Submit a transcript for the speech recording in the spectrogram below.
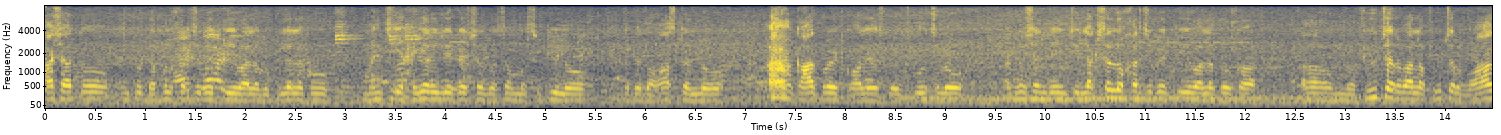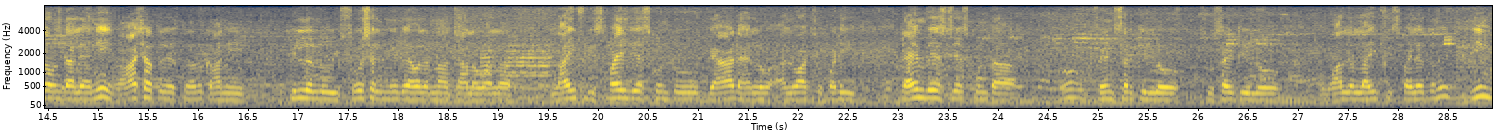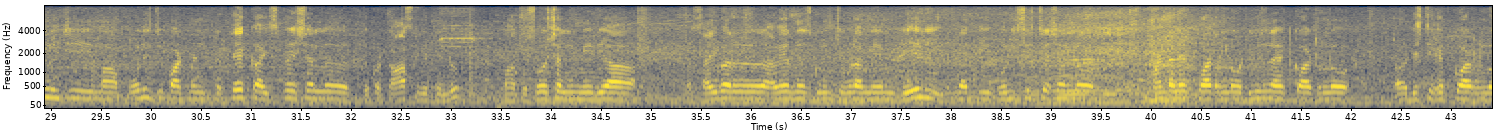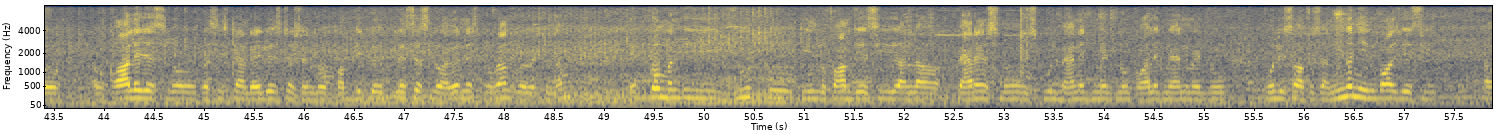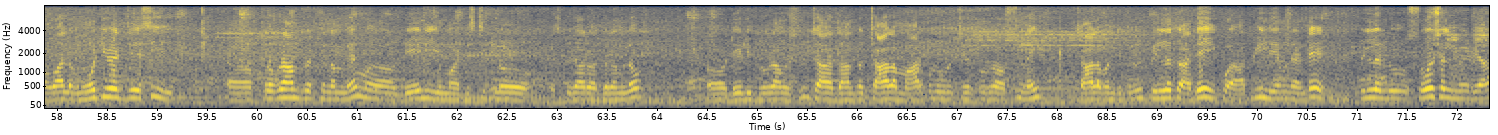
ఆశతో ఎంతో డబ్బులు ఖర్చు పెట్టి వాళ్ళకు పిల్లలకు మంచి హయ్యర్ ఎడ్యుకేషన్ కోసం సిటీలో పెద్ద పెద్ద హాస్టల్లో కార్పొరేట్ కాలేజ్లో స్కూల్స్లో అడ్మిషన్ చేయించి లక్షల్లో ఖర్చు పెట్టి వాళ్ళతో ఒక ఫ్యూచర్ వాళ్ళ ఫ్యూచర్ బాగా ఉండాలి అని ఆశతో చేస్తున్నారు. కానీ పిల్లలు ఈ సోషల్ మీడియా వలన చాలా వాళ్ళ లైఫ్ని స్పైల్ చేసుకుంటూ బ్యాడ్ అలవా అలవాట్స్ పడి టైం వేస్ట్ చేసుకుంటా ఫ్రెండ్ సర్కిల్లో సొసైటీలో వాళ్ళ లైఫ్ స్పైల్ అవుతుంది. దీని గురించి మా పోలీస్ డిపార్ట్మెంట్ ప్రత్యేక స్పెషల్ ఒక టాస్క్ పెట్టిండు. మాకు సోషల్ మీడియా సైబర్ అవేర్నెస్ గురించి కూడా మేము డైలీ ప్రతి పోలీస్ స్టేషన్లో మండల్ హెడ్ క్వార్టర్లో డివిజనల్ హెడ్ క్వార్టర్లో డిస్టిక్ హెడ్ క్వార్టర్లో కాలేజెస్లో బస్ స్టాండ్ రైల్వే స్టేషన్లో పబ్లిక్ ప్లేసెస్లో అవేర్నెస్ ప్రోగ్రామ్స్ కూడా పెడుతున్నాం ఎక్కువ మంది యూత్ టీంలు ఫామ్ చేసి అలా పేరెంట్స్ను స్కూల్ మేనేజ్మెంట్ను కాలేజ్ మేనేజ్మెంట్ను పోలీస్ ఆఫీస్ అందరినీ ఇన్వాల్వ్ చేసి వాళ్ళకు మోటివేట్ చేసి ప్రోగ్రామ్స్ పెడుతున్నాం మేము. డైలీ మా డిస్టిక్లో ఎస్పీ గారు ఆధ్వర్యంలో డైలీ ప్రోగ్రామ్ వస్తుంది చాలా దాంతో చాలా మార్పులు చేర్పులు కూడా వస్తున్నాయి. చాలా మంది పిల్లలు పిల్లలతో అదే ఎక్కువ అపీల్ ఏమిటంటే పిల్లలు సోషల్ మీడియా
